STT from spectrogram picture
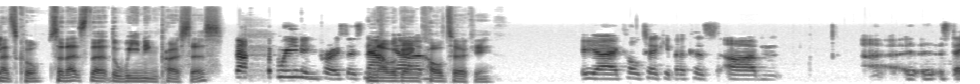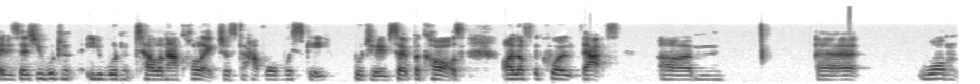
That's cool. So that's the the weaning process. That's the weaning process. Now, now we're going um, cold turkey. Yeah, cold turkey because um, uh, as David says, you wouldn't you wouldn't tell an alcoholic just to have one whiskey, would you? So because I love the quote that um, uh, one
